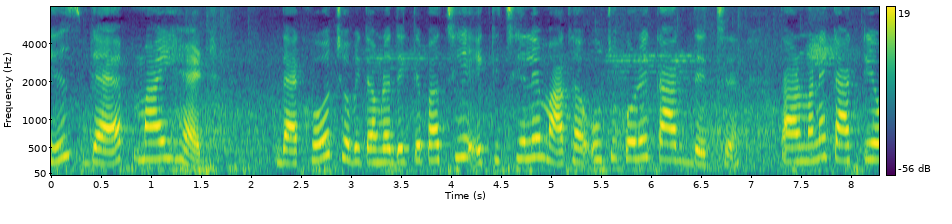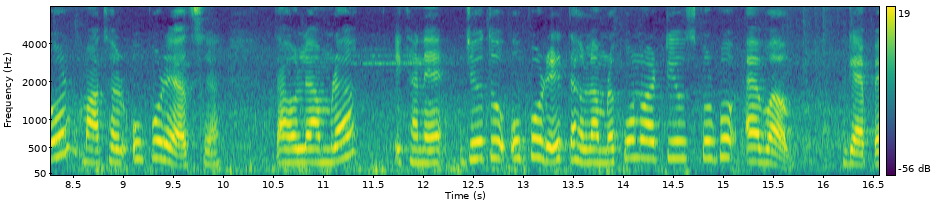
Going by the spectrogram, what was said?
is gap my head দেখো, ছবিতে আমরা দেখতে পাচ্ছি, একটি ছেলে মাথা উঁচু করে কাক দেখছে। তার মানে কাকটি ওর মাথার উপরে আছে। তাহলে আমরা এখানে যেহেতু উপরে, তাহলে আমরা কোন ওয়ার্ডটি ইউজ করব? অ্যাবাভ গ্যাপে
